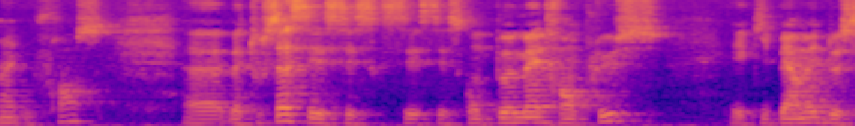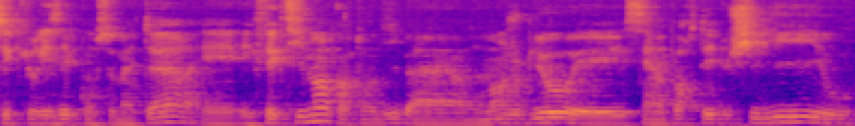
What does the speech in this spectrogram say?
ou, France. Euh, bah, tout ça, c'est ce qu'on peut mettre en plus et qui permettent de sécuriser le consommateur. Et effectivement, quand on dit bah, on mange bio et c'est importé du Chili ou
